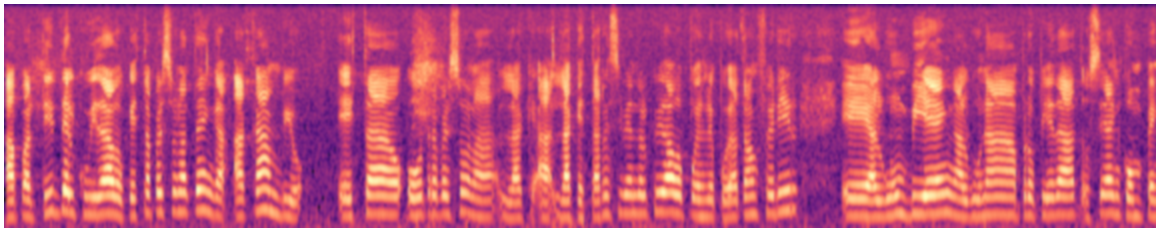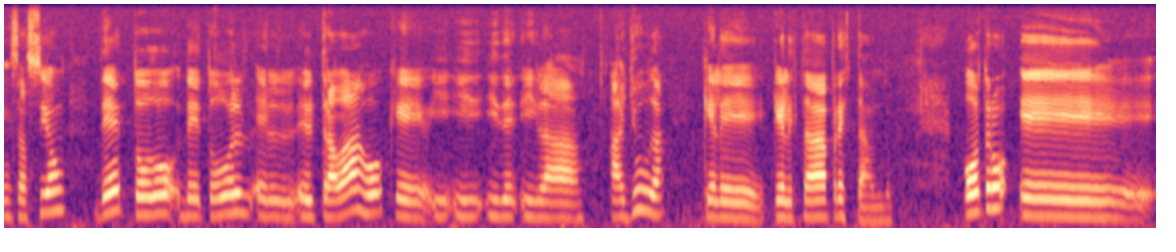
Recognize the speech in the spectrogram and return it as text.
a partir del cuidado que esta persona tenga, a cambio esta otra persona, la que, está recibiendo el cuidado, pues le pueda transferir eh, algún bien, alguna propiedad, o sea, en compensación de todo, de todo el, trabajo que, y, la ayuda que le, le está prestando. Otro, eh,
